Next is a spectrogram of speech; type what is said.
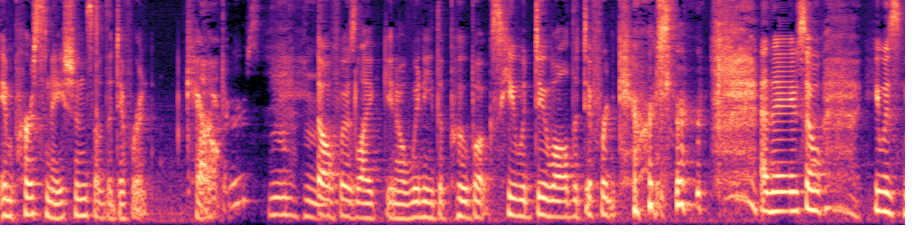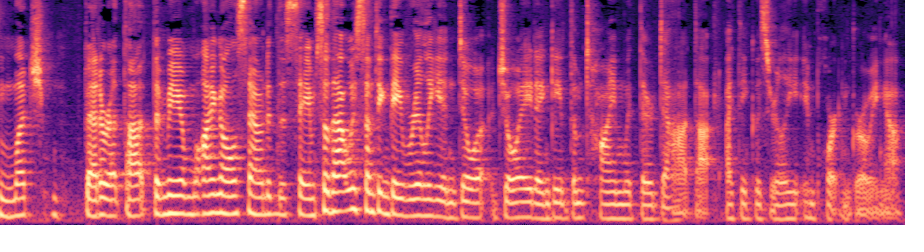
impersonations of the different characters. Mm-hmm. So if it was like, you know, Winnie the Pooh books, he would do all the different characters. and they, so he was much better at that than me, and mine all sounded the same. So that was something they really enjoyed and gave them time with their dad. That I think was really important growing up.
